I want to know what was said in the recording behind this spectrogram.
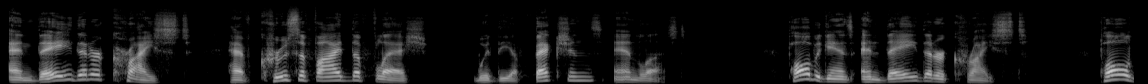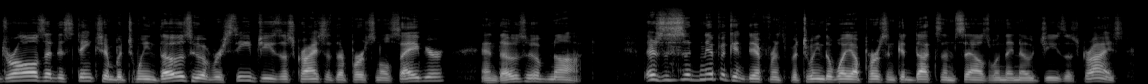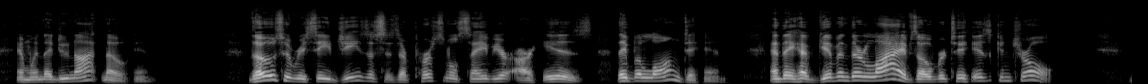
And they that are Christ have crucified the flesh with the affections and lust. Paul begins, and they that are Christ. Paul draws a distinction between those who have received Jesus Christ as their personal Savior and those who have not. There's a significant difference between the way a person conducts themselves when they know Jesus Christ and when they do not know Him. Those who receive Jesus as their personal Savior are His, they belong to Him, and they have given their lives over to His control.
